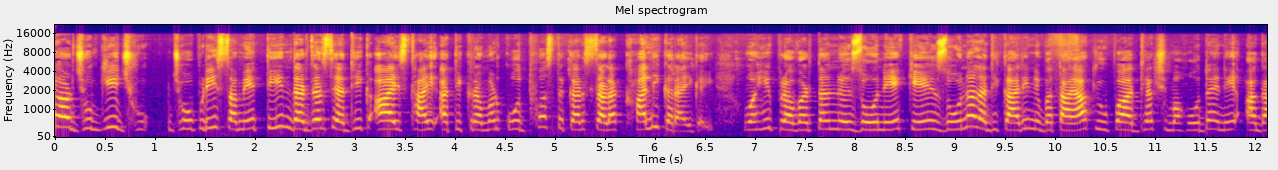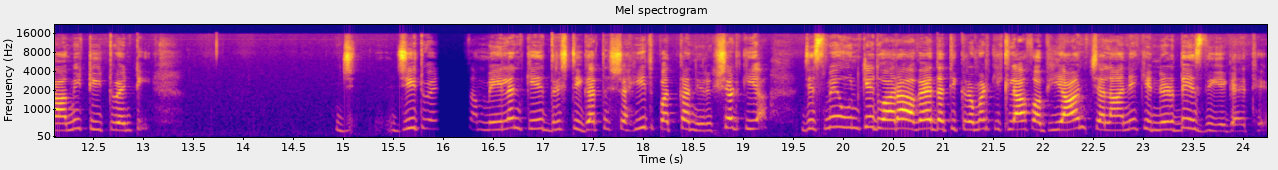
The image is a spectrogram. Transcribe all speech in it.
और झुग्गी झोपड़ी समेत तीन दर्जन से अधिक अस्थायी अतिक्रमण को ध्वस्त कर सड़क खाली कराई गई। वहीं प्रवर्तन जोने के जोनल अधिकारी ने बताया कि उपाध्यक्ष महोदय ने आगामी टी ट्वेंटी, जी ट्वेंटी सम्मेलन के दृष्टिगत शहीद पथ का निरीक्षण किया, जिसमें उनके द्वारा अवैध अतिक्रमण के खिलाफ अभियान चलाने के निर्देश दिए गए थे।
